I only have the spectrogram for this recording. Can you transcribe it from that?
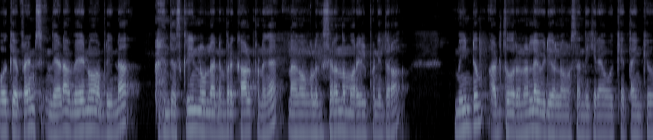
ஓகே ஃப்ரெண்ட்ஸ் இந்த இடம் வேணும் அப்படின்னா இந்த ஸ்க்ரீனில் உள்ள நம்பருக்கு கால் பண்ணுங்கள் நாங்கள் உங்களுக்கு சிறந்த முறையில் பண்ணித்தரோம் மீண்டும் அடுத்த ஒரு நல்ல வீடியோவில் நான் சந்திக்கிறேன். ஓகே தேங்க்யூ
